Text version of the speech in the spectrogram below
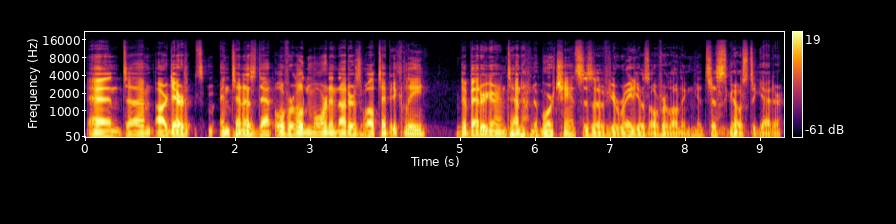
And um, are there antennas that overload more than others? Well, typically, the better your antenna, the more chances of your radios overloading. It just goes together.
